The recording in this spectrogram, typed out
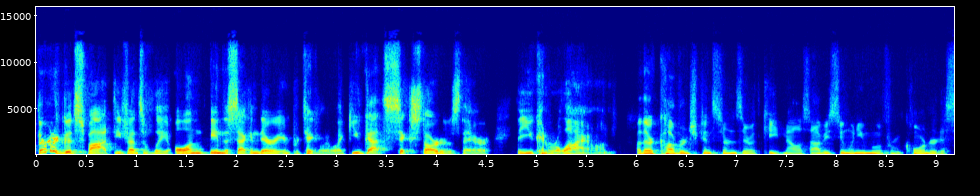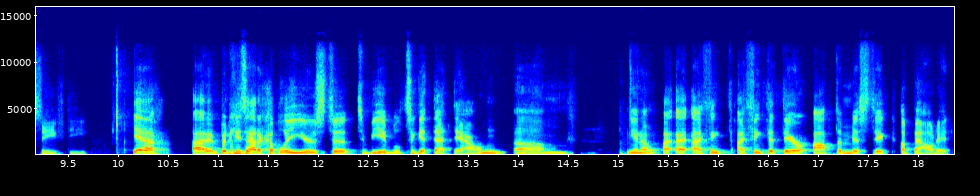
they're in a good spot defensively on in the secondary in particular. Like you've got six starters there that you can rely on. Are there coverage concerns there with Keaton Ellis? Obviously, when you move from corner to safety. Yeah, I, but he's had a couple of years to to be able to get that down. Um, you know, I, I think I think that they're optimistic about it.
